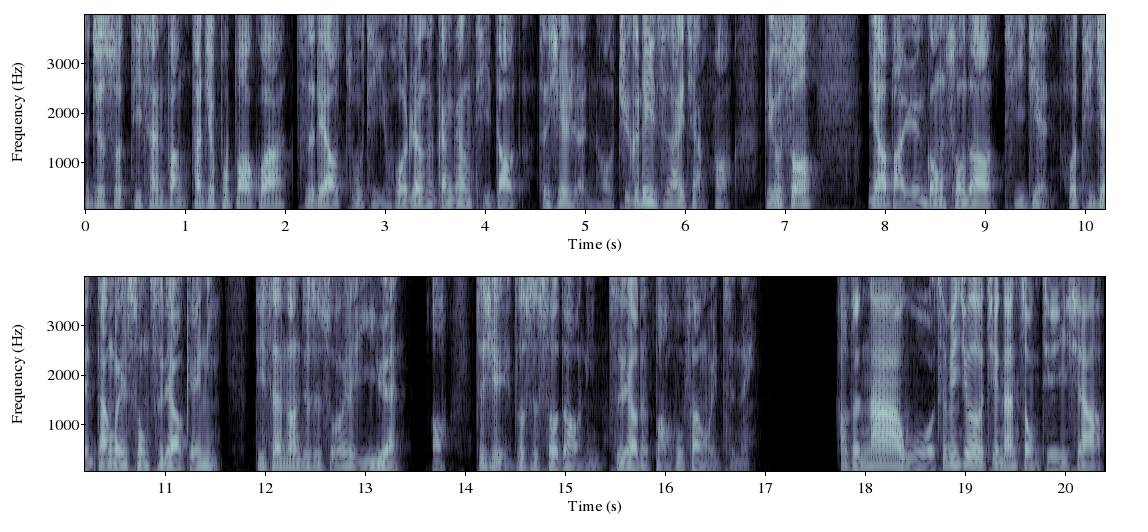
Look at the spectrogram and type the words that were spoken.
这就是第三方，它就不包括资料主体或任何刚刚提到的这些人哦。举个例子来讲哈，比如说你要把员工送到体检或体检单位送资料给你，第三方就是所谓的医院哦，这些也都是受到你资料的保护范围之内。好的，那我这边就简单总结一下，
